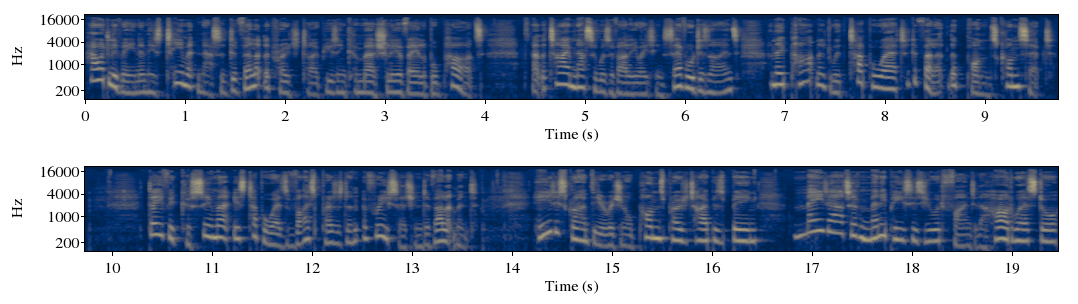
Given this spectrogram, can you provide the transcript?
Howard Levine and his team at NASA developed the prototype using commercially available parts. At the time, NASA was evaluating several designs, and they partnered with Tupperware to develop the ponds concept. David Kusuma is Tupperware's Vice President of Research and Development. He described the original Ponds prototype as being made out of many pieces you would find in a hardware store,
